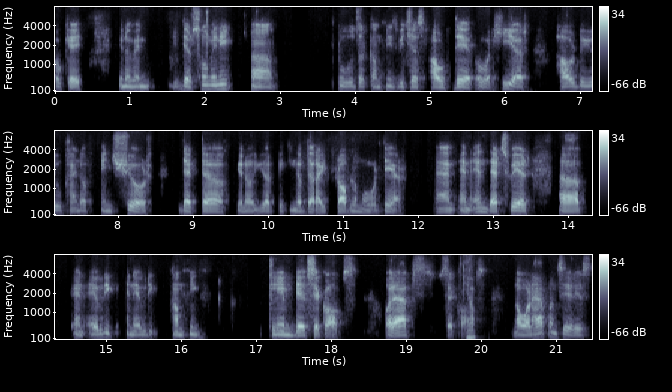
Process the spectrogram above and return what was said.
okay you know when there's so many uh, tools or companies which is out there over here how do you kind of ensure that uh, you know you are picking up the right problem over there and and and that's where uh, and every and every company claimed DevSecOps or AppSecOps. Yep. Now, what happens here is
